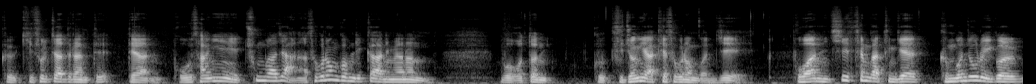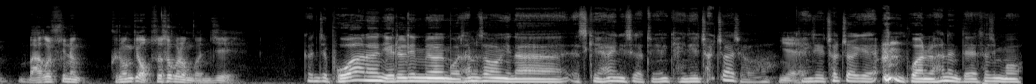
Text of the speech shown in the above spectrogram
그 기술자들한테 대한 보상이 충분하지 않아서 그런 겁니까? 아니면은 뭐 어떤 그 규정이 약해서 그런 건지 보안 시스템 같은 게 근본적으로 이걸 막을 수 있는 그런 게 없어서 그런 건지. 그 이제 보안은 예를 들면 뭐 아. 삼성이나 SK 하이닉스 같은 경우는 굉장히 철저하죠. 예. 굉장히 철저하게 보안을 하는데 사실 뭐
